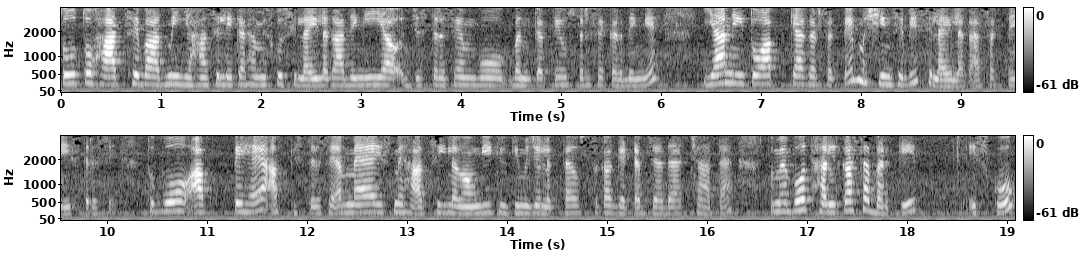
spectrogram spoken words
तो तो हाथ से बाद में यहाँ से लेकर हम इसको सिलाई लगा देंगे या जिस तरह से हम वो बंद करते हैं उस तरह से कर देंगे। या नहीं तो आप क्या कर सकते हैं, मशीन से भी सिलाई लगा सकते हैं इस तरह से। तो वो आप पे है, आप किस तरह से, अब मैं इसमें हाथ से ही लगाऊँगी क्योंकि मुझे लगता है उसका गेटअप ज़्यादा अच्छा आता है। तो मैं बहुत हल्का सा भर के इसको,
